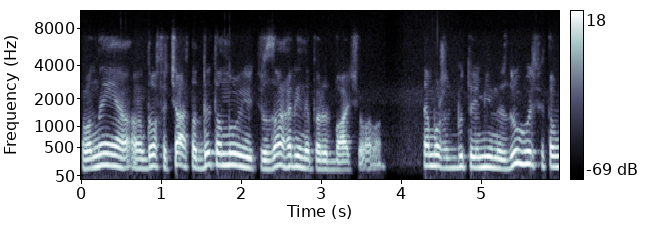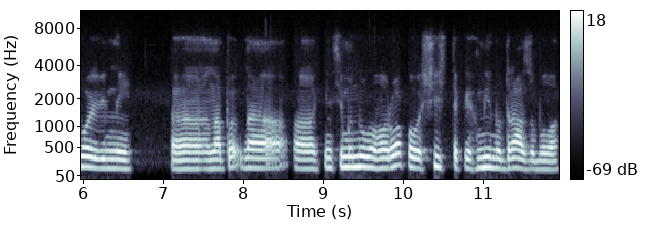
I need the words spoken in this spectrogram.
вони е, досить часто детонують взагалі непередбачувано. Це можуть бути міни з Другої світової війни. На, на кінці минулого року шість таких мін одразу було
